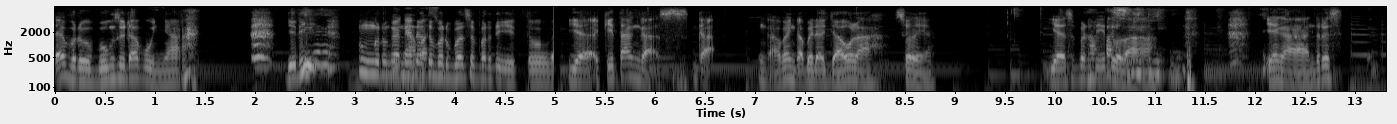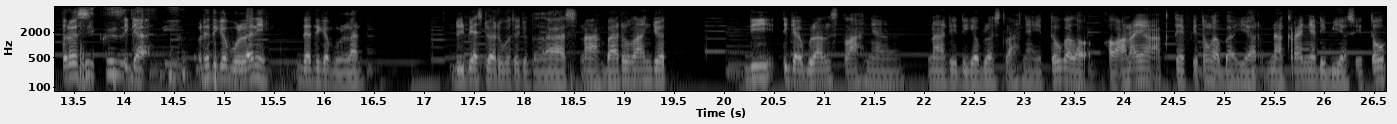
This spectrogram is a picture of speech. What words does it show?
Tapi berhubung sudah punya. Jadi mengurungkan Punya itu berbuat seperti itu. Ya kita nggak nggak nggak apa nggak beda jauh lah sul ya. Ya seperti Apa itulah. ya kan? Terus terus tiga udah tiga bulan nih udah tiga bulan. Di bias 2017 nah baru lanjut di tiga bulan setelahnya. Nah di tiga bulan setelahnya itu kalau kalau anak yang aktif itu nggak bayar. Nah kerennya di bias itu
